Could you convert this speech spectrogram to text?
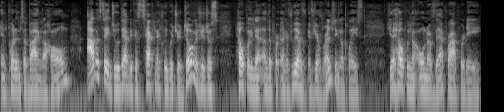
and put into buying a home. I would say do that because technically what you're doing is you're just helping that other person. Like if you have if you're renting a place, you're helping the owner of that property.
